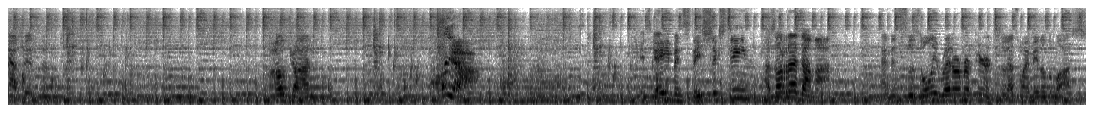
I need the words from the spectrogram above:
happened. Oh god. Oh yeah! It's Abe in stage 16 as a Red Redama. And this is his only red armor appearance, so that's why I made him the boss.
